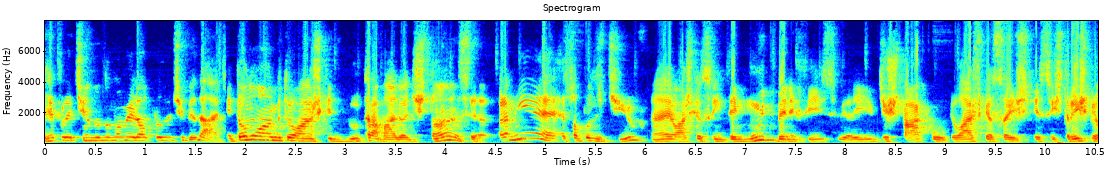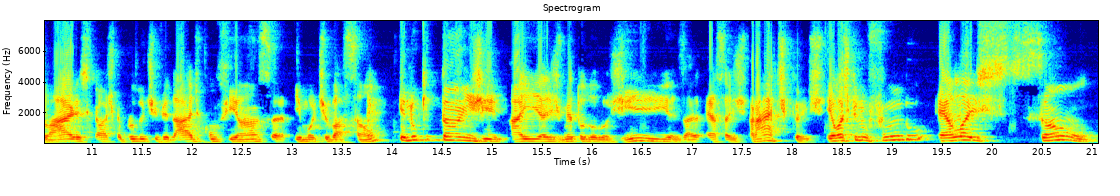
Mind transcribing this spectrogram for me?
refletindo numa melhor produtividade. Então, no âmbito, eu acho que do trabalho à distância, para mim é, é, só positivo, né? Eu acho que, assim, tem muito benefício, e aí destaco, eu acho que essas, esses três pilares, que eu acho que é produtividade, confiança e motivação. E no que tange aí as metodologias, essas práticas, eu acho que, no fundo, elas são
